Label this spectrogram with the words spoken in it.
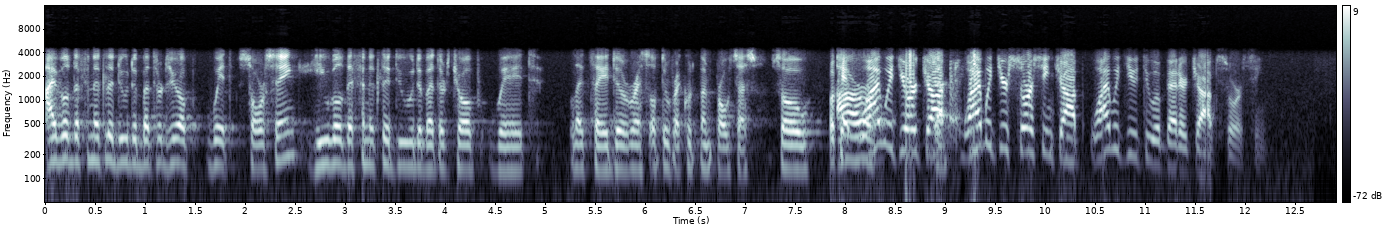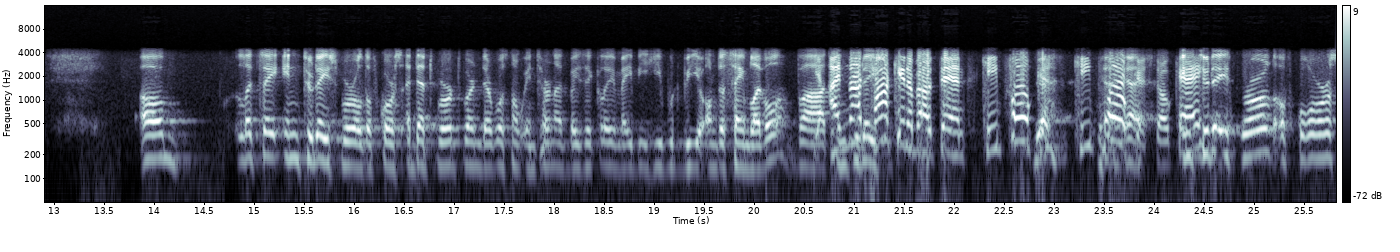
I will definitely do the better job with sourcing. He will definitely do the better job with, let's say, the rest of the recruitment process. So, Okay. our- why would your job? Yeah. Why would your sourcing job? Why would you do a better job sourcing? um, let's say in today's world, of course, at that world when there was no internet, basically, maybe he would be on the same level. But Yeah, I'm not talking about then. Keep focused. Yeah. Keep Yeah, focused. Okay. In today's world, of course,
